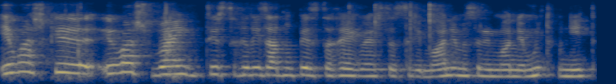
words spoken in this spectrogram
eu acho que eu acho bem ter-se realizado no peso da regra esta cerimónia, uma cerimónia muito bonita.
